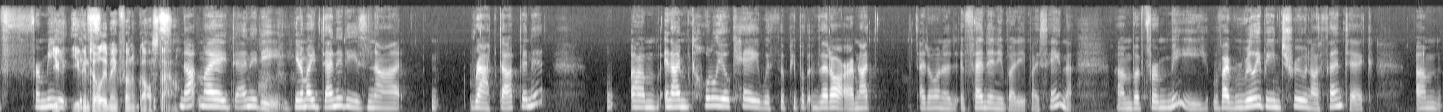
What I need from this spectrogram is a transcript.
for me, You, you can totally make fun of golf style. not my identity. You know, my identity is not wrapped up in it. Um, and I'm totally okay with the people that, that are. I'm not, I don't want to offend anybody by saying that. Um, but for me, if I'm really being true and authentic, um,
